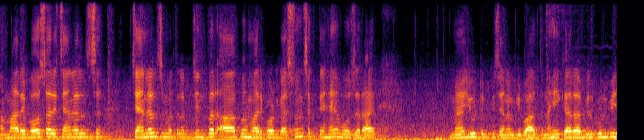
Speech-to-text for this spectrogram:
ہمارے بہت سارے چینلز چینلز مطلب جن پر آپ ہماری پوڈ کاسٹ سن سکتے ہیں، وہ ذرائع میں یوٹیوب کے چینل کی بات نہیں کر رہا، بالکل بھی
